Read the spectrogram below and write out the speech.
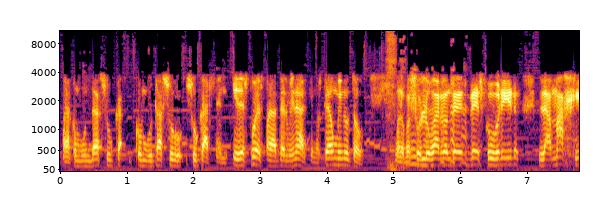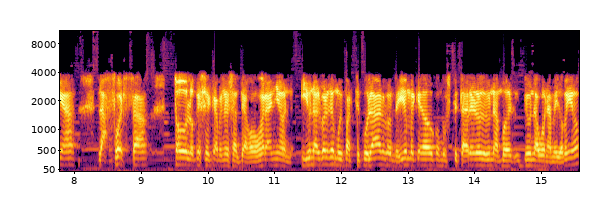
para conmutar su, conmutar su, su cárcel. Y después, para terminar, que nos queda un minuto, bueno, pues un lugar donde descubrir la magia, la fuerza, todo lo que es el Camino de Santiago, Grañón, y un albergue muy particular donde yo me he quedado como hospitalero de una, de una buen amigo mío,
